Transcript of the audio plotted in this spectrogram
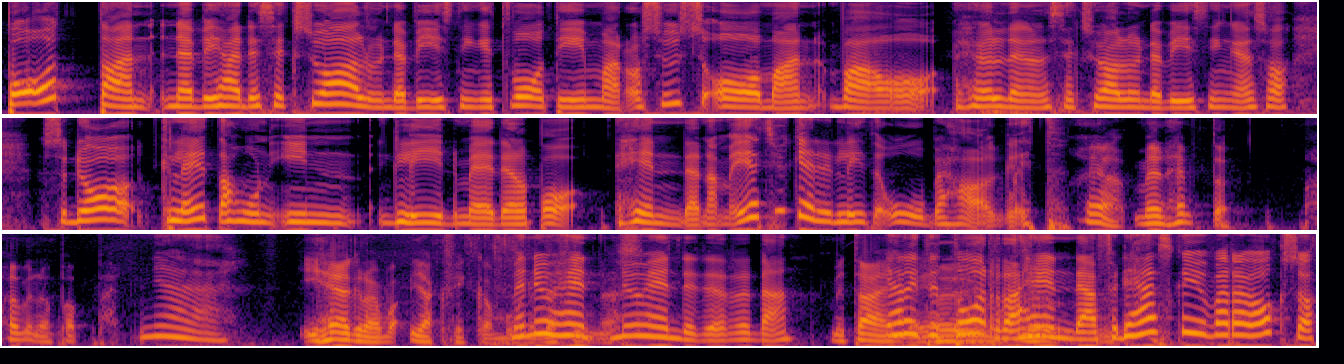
på åttan när vi hade sexualundervisning i två timmar och Sus Åman var och höll den sexualundervisningen så, så då kletade hon in glidmedel på händerna. Men jag tycker det är lite obehagligt. ja, men hämta. Har vi något papper? Nja. I högra jackfickan Men nu, det hän, nu händer det redan. Jag har lite torra händer, för det här ska ju vara också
